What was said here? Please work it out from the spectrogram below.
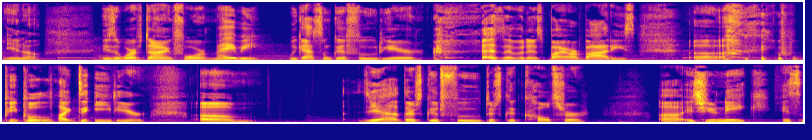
You know, is it worth dying for? Maybe. We got some good food here. as evidenced by our bodies. Uh, people like to eat here. Um, yeah, there's good food, there's good culture. Uh, it's unique. It's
